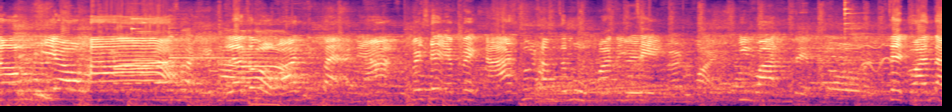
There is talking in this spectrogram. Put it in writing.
น้องเพียวค่ะ แล้วจะบอกว่าที่แปะอันเนี้ยไม่ใช่เอฟเฟกต์นะ คือทำจมูกมาจริงๆกี่วันเจ็ดเลยเจ็ดวันแต่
